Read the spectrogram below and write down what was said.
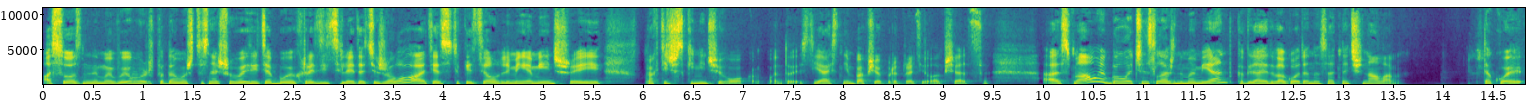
осознанный мой выбор, потому что, знаешь, вывозить обоих родителей это тяжело, а отец все-таки сделал для меня меньше и практически ничего. Как бы. То есть я с ним вообще прекратила общаться. А с мамой был очень сложный момент, когда я два года назад начинала такой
